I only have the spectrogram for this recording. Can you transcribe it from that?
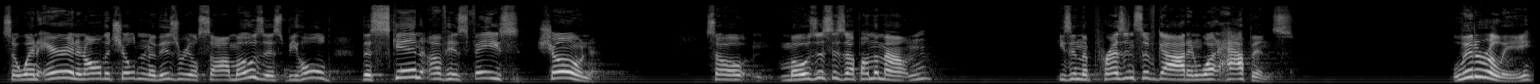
So when Aaron and all the children of Israel saw Moses, behold, the skin of his face shone. So Moses is up on the mountain. He's in the presence of God, and what happens? Literally,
